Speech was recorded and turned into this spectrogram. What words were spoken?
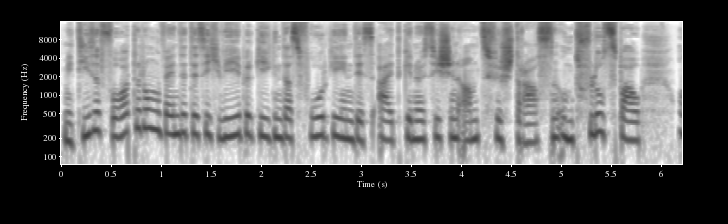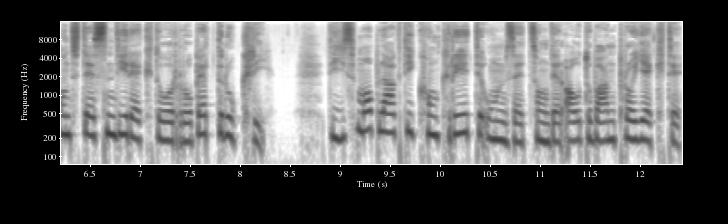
Mit dieser Forderung wendete sich Weber gegen das Vorgehen des Eidgenössischen Amts für Straßen- und Flussbau und dessen Direktor Robert Ruckli. Diesem oblag die konkrete Umsetzung der Autobahnprojekte.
